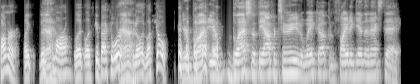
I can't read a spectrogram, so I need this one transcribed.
bummer. Like there's yeah. tomorrow. Let, let's get back to work. Yeah. You know, like let's go you're ble- you're blessed with the opportunity to wake up and fight again the next day.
